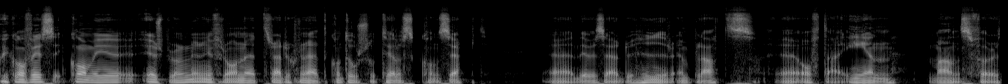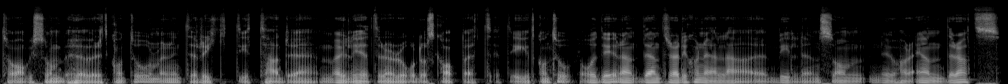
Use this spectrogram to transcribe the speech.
Quick Office kommer ju ursprungligen ifrån ett traditionellt kontorshotellskoncept. Eh, det vill säga du hyr en plats, eh, ofta en mansföretag som behöver ett kontor men inte riktigt hade möjligheter och råd att skapa ett, ett eget kontor. Och det är den, den traditionella bilden som nu har ändrats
